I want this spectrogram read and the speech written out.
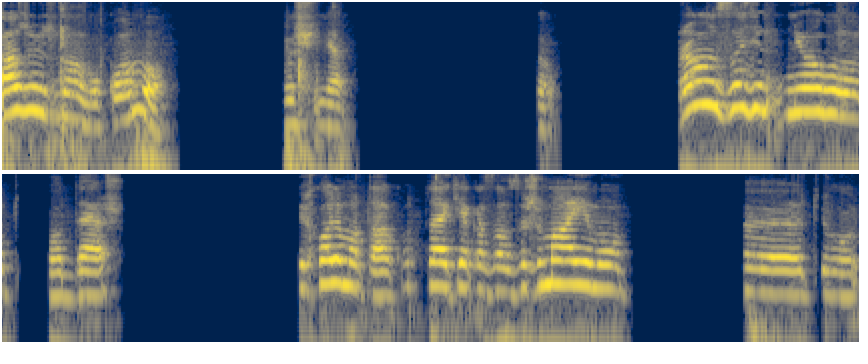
Показую знову комбо. Тому що я. Робимо ззаді нього деш. Підходимо так, от так як я казав, зажимаємо е, цього,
